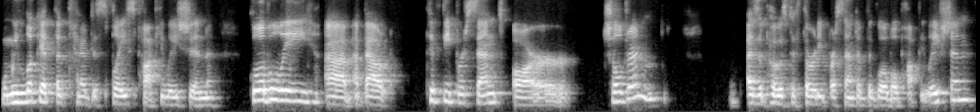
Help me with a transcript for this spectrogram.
when we look at the kind of displaced population globally, uh, about 50% are children, as opposed to 30% of the global population.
